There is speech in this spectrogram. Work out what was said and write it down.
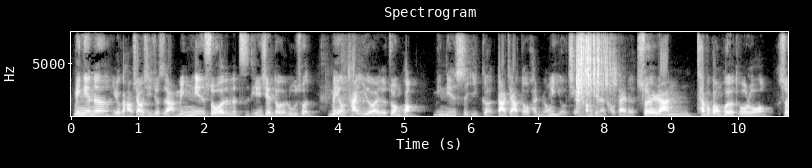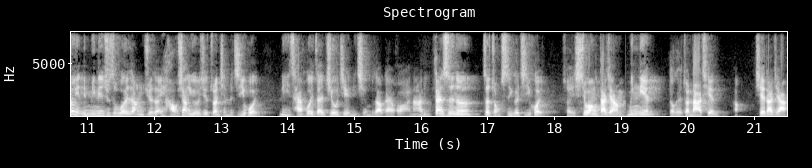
明年呢有个好消息就是啊，明年所有人的子田线都有入春，没有太意外的状况。明年是一个大家都很容易有钱放进来口袋的，虽然财不光会有陀螺，所以你明年就是会让你觉得，哎，好像有一些赚钱的机会，你才会在纠结你钱不知道该花哪里。但是呢，这总是一个机会，所以希望大家明年都可以赚大钱。好，谢谢大家。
